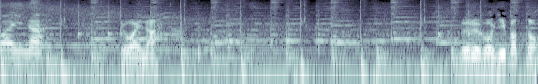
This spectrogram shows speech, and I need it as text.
弱いな。弱いな。ブルーボギーパット。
